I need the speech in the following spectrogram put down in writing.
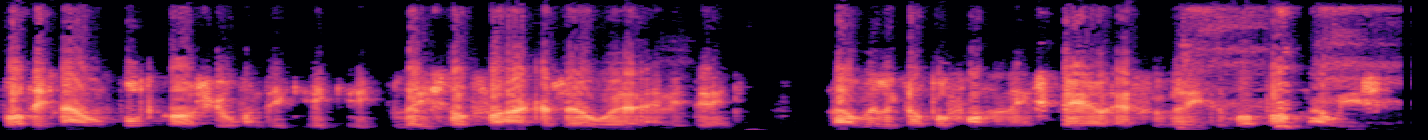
Wat is nou een podcast, joh? Want ik, ik, ik lees dat vaker zo eh, en ik denk, nou wil ik dat toch van een expert even weten wat dat nou is.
